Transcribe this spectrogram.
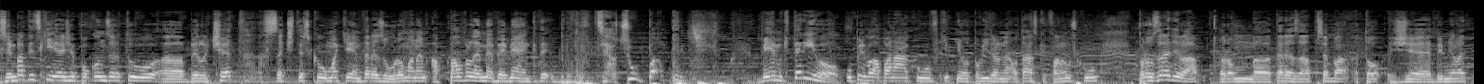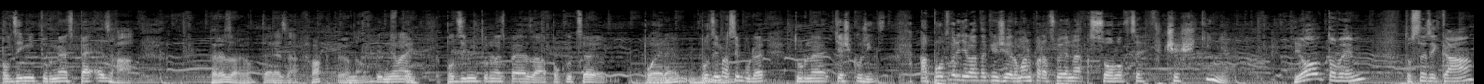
Sympatický je, že po koncertu uh, byl chat se čtyřkou Matějem, Terezou, Romanem a Pavlem během, kde... během kterého u piva a panáků vtipně odpovídali na otázky fanoušků, prozradila Rom uh, Tereza třeba to, že by měla podzimní turné z PSH. Tereza, jo? Tereza. Fakt, jo. No, by měla podzimní turné z PSA, pokud se pojede. Mhm. Podzim asi bude, turné těžko říct. A potvrdila také, že Roman pracuje na solovce v češtině. Jo, to vím, to se říká.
